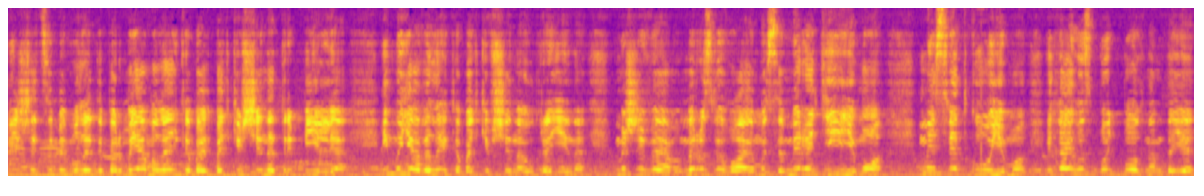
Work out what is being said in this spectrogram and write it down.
у Вільшиці ми були, тепер моя маленька батьківщина Трипілля і моя велика батьківщина Україна. Ми живемо, ми розвиваємося, ми радіємо, ми святкуємо. І хай Господь Бог нам дає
